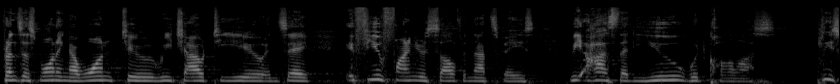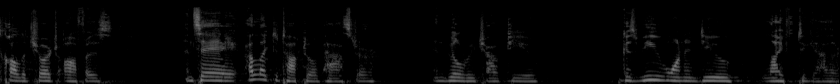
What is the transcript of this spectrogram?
Friends, this morning I want to reach out to you and say if you find yourself in that space, we ask that you would call us. Please call the church office and say, I'd like to talk to a pastor, and we'll reach out to you because we want to do life together.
